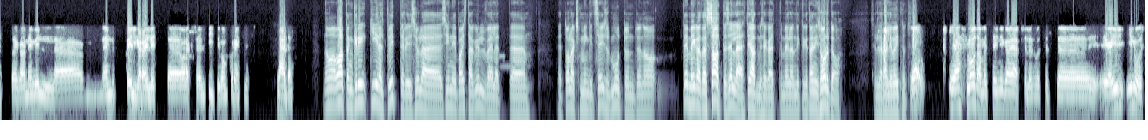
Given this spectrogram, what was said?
et ega Neville enne Belgia rallit oleks veel tiitli konkurentsis lähedal. no ma vaatan kiirelt Twitteris üle, siin ei paista küll veel, et, et oleks mingid seisud muutunud, no teeme igatahes saate selle teadmisega, et meil on ikkagi Tanis Ordo selle ralli võitnud. jah, loodame, et see nii ka jääb, selles mõttes, et äh, ega ilus,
